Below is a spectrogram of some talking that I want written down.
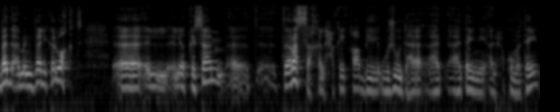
بدأ من ذلك الوقت. آه، الانقسام آه، ترسخ الحقيقة بوجود هاتين الحكومتين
